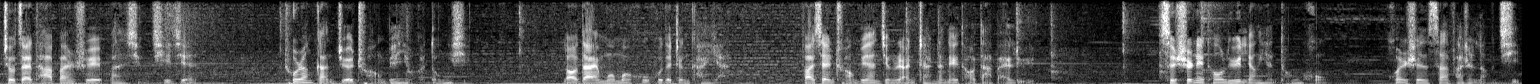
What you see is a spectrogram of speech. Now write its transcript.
就在他半睡半醒期间，突然感觉床边有个东西。老戴模模糊糊的睁开眼，发现床边竟然站着那头大白驴。此时那头驴两眼通红，浑身散发着冷气。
